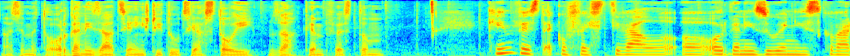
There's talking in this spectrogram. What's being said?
nazveme to, organizácia, inštitúcia stojí za Campfestom? Campfest ako festival organizuje nezisková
